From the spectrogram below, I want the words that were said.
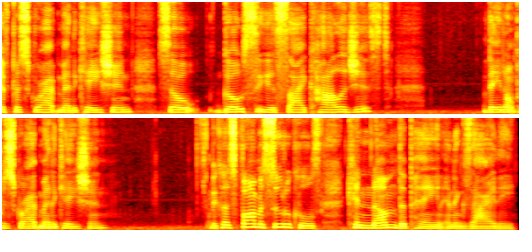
if prescribed medication. So go see a psychologist. They don't prescribe medication because pharmaceuticals can numb the pain and anxiety,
